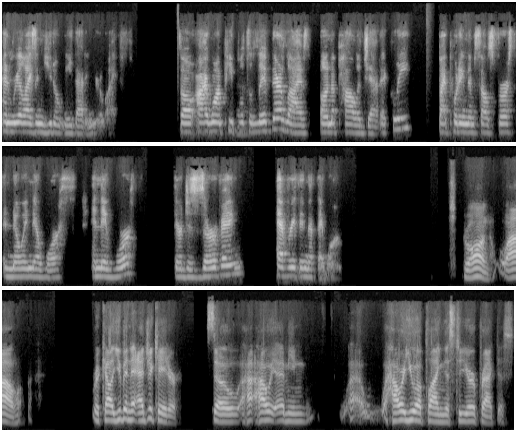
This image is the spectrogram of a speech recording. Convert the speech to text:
and realizing you don't need that in your life. So I want people to live their lives unapologetically by putting themselves first and knowing their worth. And they worth, they're deserving everything that they want. Strong. Wow. Raquel, you've been an educator. So how, I mean, how are you applying this to your practice?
